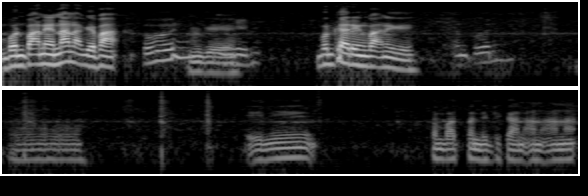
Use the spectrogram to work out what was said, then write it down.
Mpun panenan nggih, Pak. pun Nggih. Mpun garing, Pak niki. ampun Oh. Ini tempat pendidikan anak-anak.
